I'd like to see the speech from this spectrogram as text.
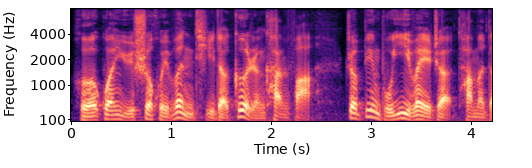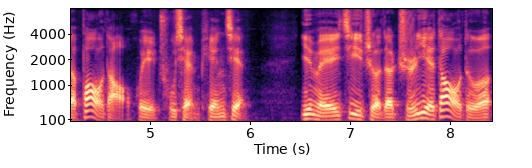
和关于社会问题的个人看法，这并不意味着他们的报道会出现偏见，因为记者的职业道德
